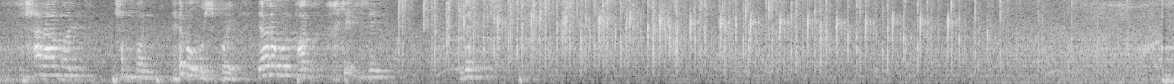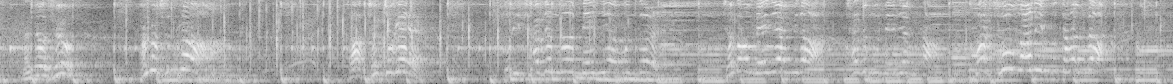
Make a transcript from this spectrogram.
사랑을 한번 해보고 싶어요. 여러분 박수 크게 주세요. 네. 안녕하세요. 반갑습니다. 자, 저쪽에 우리 자전거 매니아 분들, 저도 매니아입니다. 자전거 매니아입니다. 박수 많이 부탁합니다.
